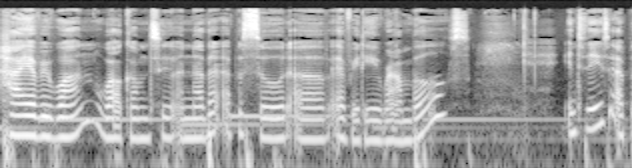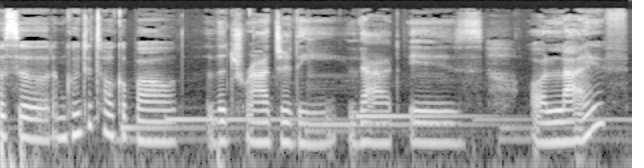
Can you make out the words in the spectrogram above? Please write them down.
Hi, everyone. Welcome to another episode of Everyday Rambles. In today's episode, I'm going to talk about the tragedy that is our life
